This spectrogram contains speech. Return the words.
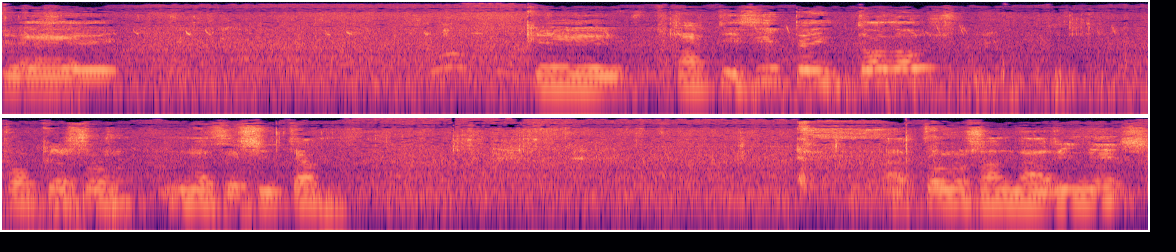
que, que participen todos porque eso necesitamos. A todos los andarines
